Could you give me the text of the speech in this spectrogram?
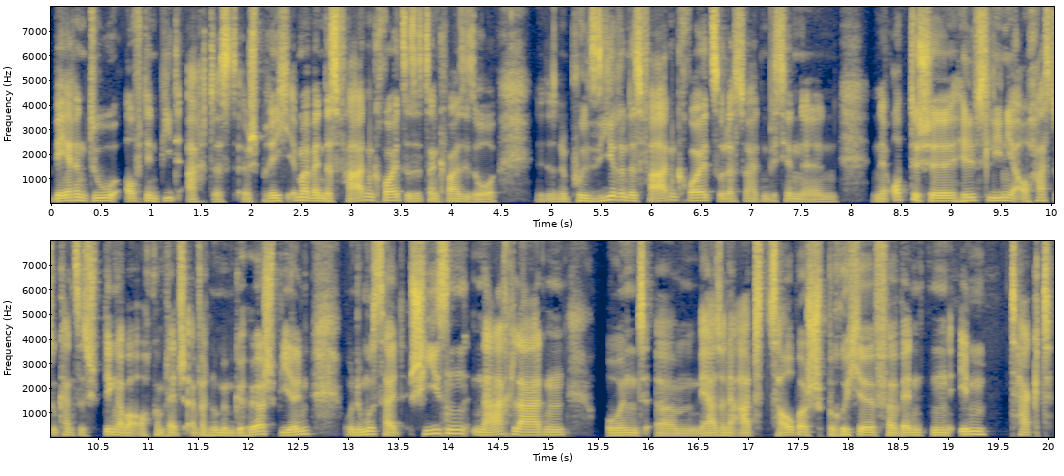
während du auf den Beat achtest. Äh, sprich, immer wenn das Fadenkreuz, das ist dann quasi so, so eine pulsierendes Fadenkreuz, so dass du halt ein bisschen äh, eine optische Hilfslinie auch hast. Du kannst das Ding aber auch komplett einfach nur mit dem Gehör spielen und du musst halt schießen, nachladen und ähm, ja, so eine Art Zaubersprüche verwenden im Takt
